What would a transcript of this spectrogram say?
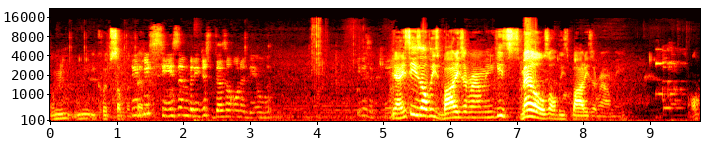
Let me, let me equip something Dude, he sees him, but he just doesn't want to deal with him. He doesn't care. Yeah, he sees all these bodies around me. He smells all these bodies around me. Oh.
